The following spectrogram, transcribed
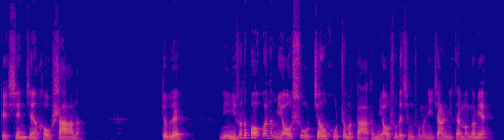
给先奸后杀呢？对不对？你你说他报官，他描述江湖这么大，他描述的清楚吗？你加上你再蒙个面，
